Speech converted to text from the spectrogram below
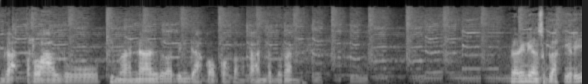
nggak terlalu gimana gitu tapi ini udah kokoh banget tahan benturan. Dan ini yang sebelah kiri.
